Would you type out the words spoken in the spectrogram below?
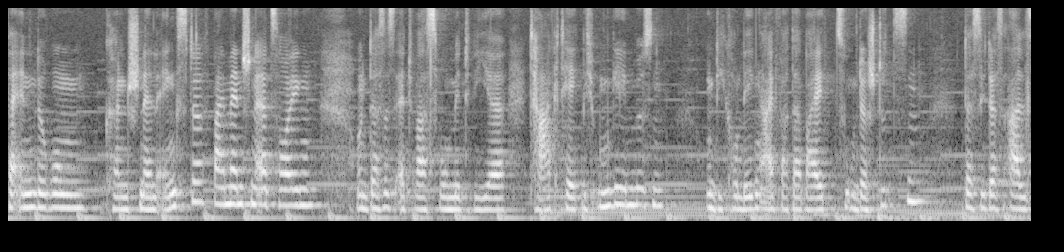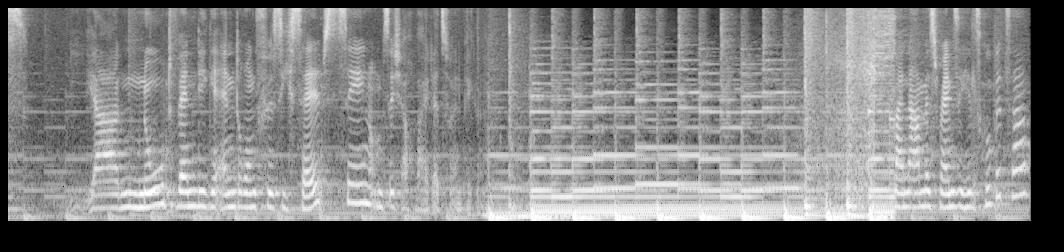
Veränderungen können schnell Ängste bei Menschen erzeugen und das ist etwas, womit wir tagtäglich umgehen müssen und die Kollegen einfach dabei zu unterstützen, dass sie das als ja, notwendige Änderung für sich selbst sehen, um sich auch weiterzuentwickeln. Mein Name ist Renzi Hills-Kubitzer.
